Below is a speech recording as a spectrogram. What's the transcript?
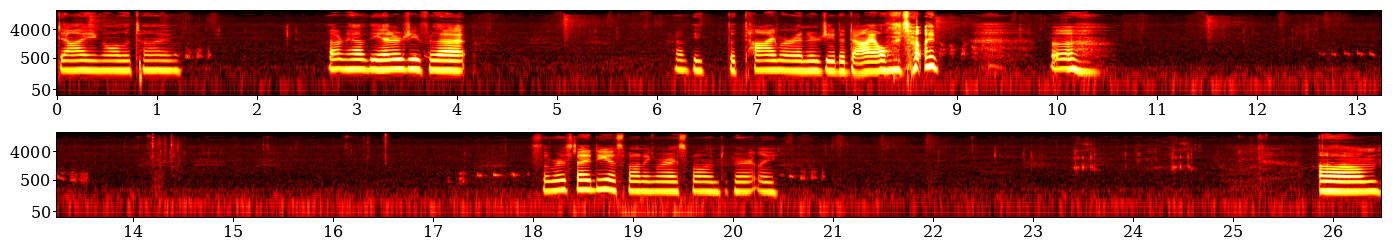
Dying all the time. I don't have the energy for that. I have the, the time or energy to die all the time. Ugh. The worst idea spawning where I spawned, apparently. Um.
